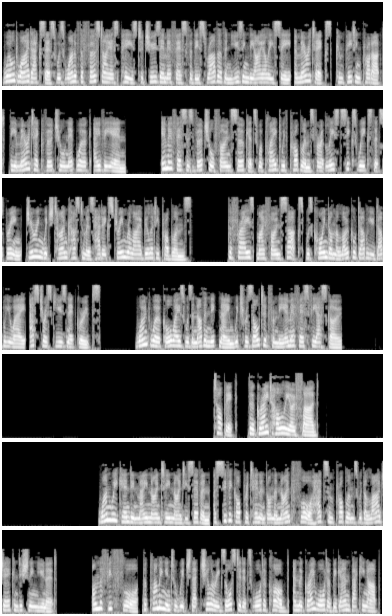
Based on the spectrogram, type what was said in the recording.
Worldwide Access was one of the first ISPs to choose MFS for this rather than using the ILEC, Ameritech's, competing product, the Ameritech Virtual Network AVN. MFS's virtual phone circuits were plagued with problems for at least six weeks that spring, during which time customers had extreme reliability problems. The phrase, my phone sucks, was coined on the local WWA, asterisk Usenet groups. Won't Work Always was another nickname which resulted from the MFS fiasco. The Great Holio Flood. One weekend in May 1997, a Civic Opera tenant on the ninth floor had some problems with a large air conditioning unit. On the fifth floor, the plumbing into which that chiller exhausted its water clogged, and the gray water began backing up.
